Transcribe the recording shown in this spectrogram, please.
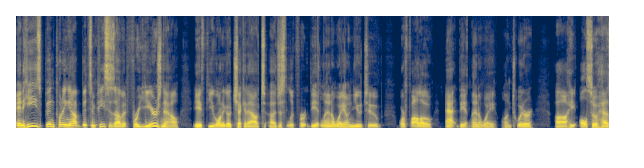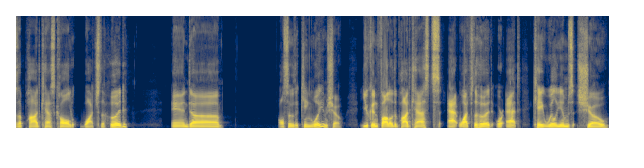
And he's been putting out bits and pieces of it for years now. If you want to go check it out, uh, just look for The Atlanta Way on YouTube or follow at the Atlanta Way on Twitter. Uh, he also has a podcast called Watch the Hood and uh, also the King Williams Show. You can follow the podcasts at Watch the Hood or at K Williams Show.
